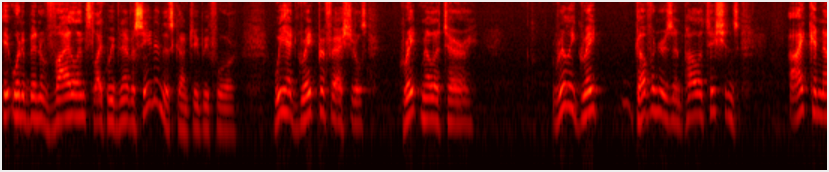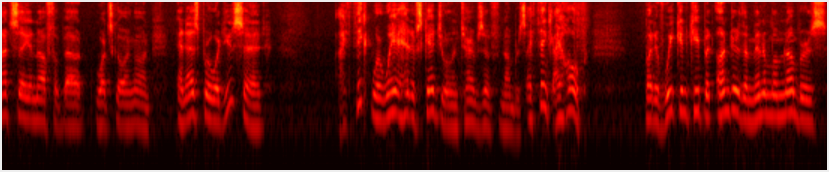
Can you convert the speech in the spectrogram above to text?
It would have been a violence like we've never seen in this country before. We had great professionals, great military, really great governors and politicians. I cannot say enough about what's going on. And as per what you said, I think we're way ahead of schedule in terms of numbers. I think, I hope. But if we can keep it under the minimum numbers,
